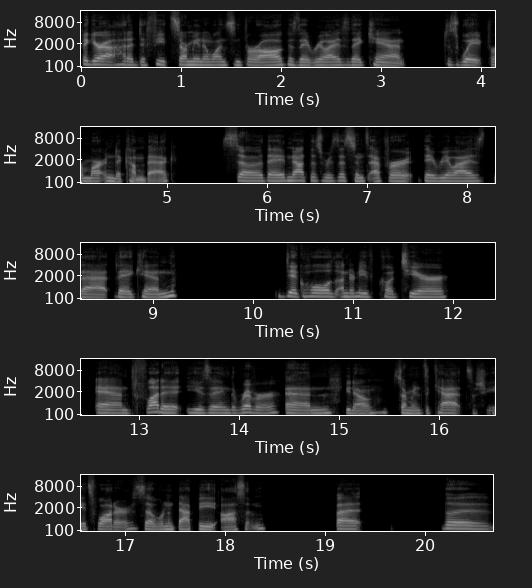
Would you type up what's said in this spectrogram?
figure out how to defeat Tsarmina once and for all because they realize they can't just wait for Martin to come back. So they mount this resistance effort. They realize that they can dig holes underneath Kotir and flood it using the river. And, you know, Tsarmina's a cat, so she hates water. So wouldn't that be awesome? But the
